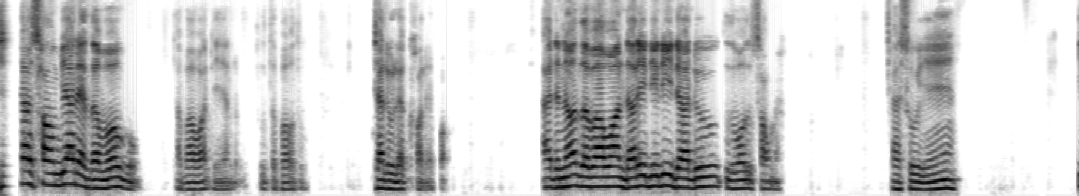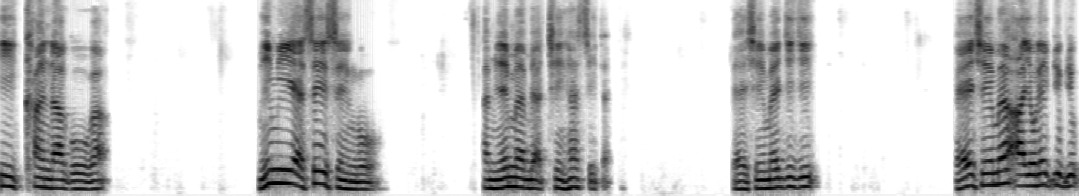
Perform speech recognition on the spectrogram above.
ရှားဆောင်းပြတဲ့သဘောကိုသဘာဝတရားလို့သူသဘောသူဓာတ်လို့လည်းခေါ်တယ်ပေါ့ အတနောသဘာဝဓာရိတိတိဓာတုသူသဘောသူဆောင်းတာဒါဆိုရင်ဤခန္ဓာကိုယ်ကမိမိရဲ့စိတ်စဉ်ကို အမြဲမပြတ်ထင်ဟပ်စေတတ်တယ်။ဘယ်ရှင်မဲကြည့်ကြည့်ဘယ်ရှင်မဲအာယုံလေးပြုတ်ပြုတ်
